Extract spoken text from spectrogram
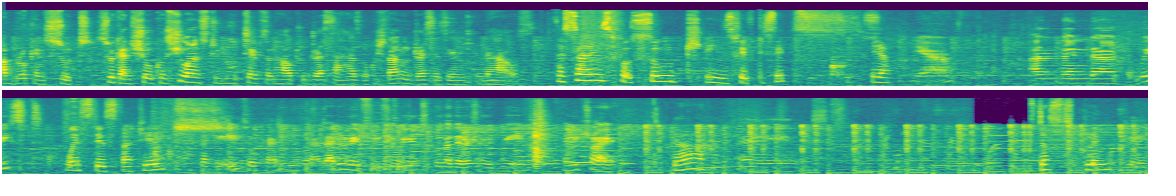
a broken suit so we can show because she wants to know tips on how to dress her husband because she's one who dresses him in the house The size for suit is 56. Yeah. yeah and then the waist Waist is 38. 38 okay i don't know if, if you're willing to go that direction with me can we try Yeah. and Just plain. plain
